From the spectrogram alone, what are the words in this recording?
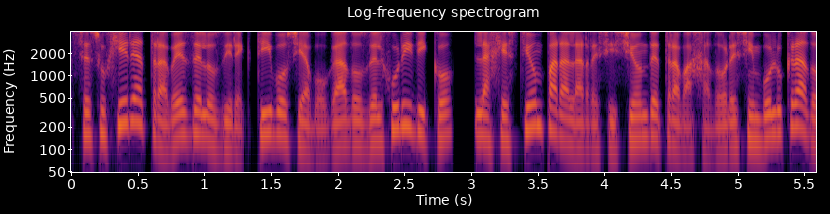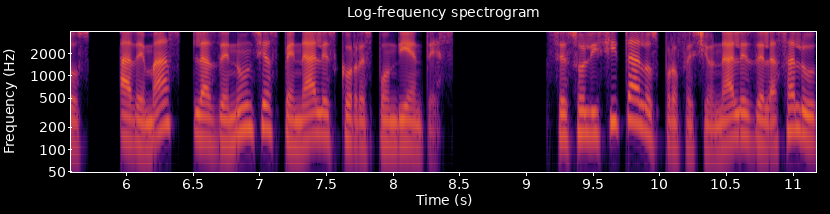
se sugiere a través de los directivos y abogados del jurídico, la gestión para la rescisión de trabajadores involucrados, además, las denuncias penales correspondientes se solicita a los profesionales de la salud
